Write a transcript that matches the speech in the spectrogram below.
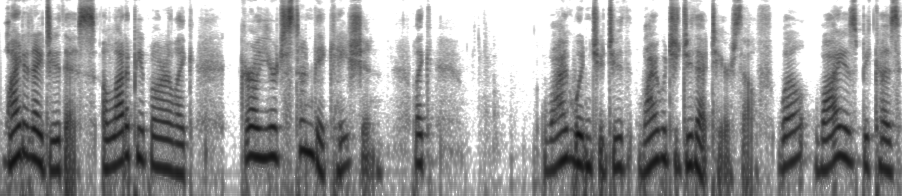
Why did I do this? A lot of people are like, girl, you're just on vacation. Like, why wouldn't you do why would you do that to yourself? Well, why is because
